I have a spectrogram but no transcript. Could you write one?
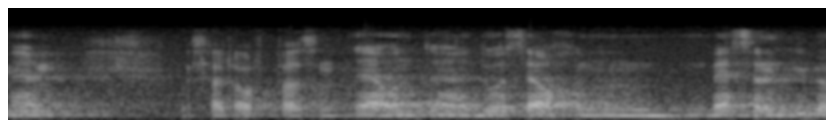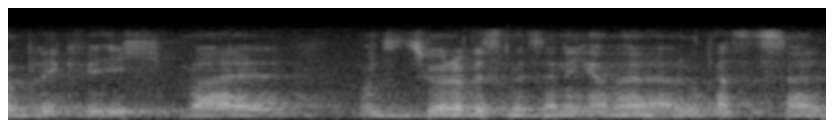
Minen. Ja. Muss halt aufpassen. Ja, und äh, du hast ja auch einen besseren Überblick wie ich, weil unsere Zuhörer wissen es ja nicht, aber Lukas ist halt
